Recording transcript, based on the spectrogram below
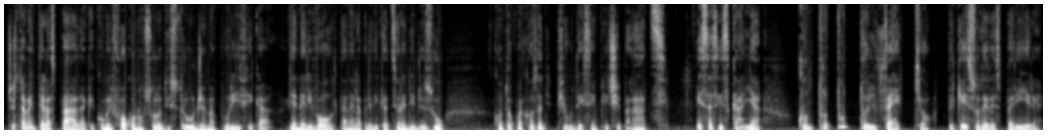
Certamente la spada, che come il fuoco non solo distrugge ma purifica, viene rivolta nella predicazione di Gesù contro qualcosa di più dei semplici palazzi. Essa si scaglia contro tutto il vecchio, perché esso deve sparire,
